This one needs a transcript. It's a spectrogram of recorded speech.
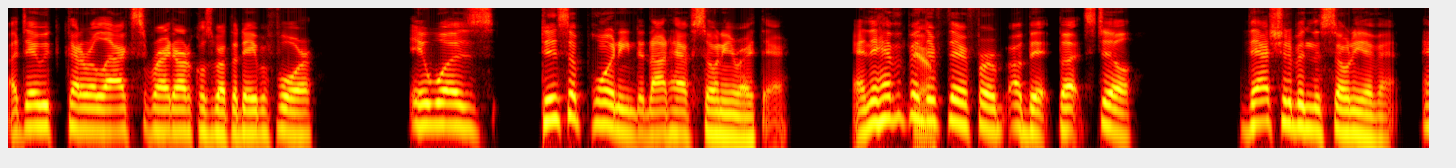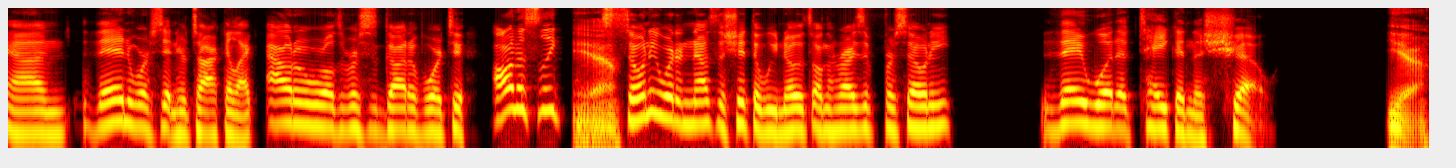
A day we could kind of relax, write articles about the day before. It was disappointing to not have Sony right there, and they haven't been Yeah. there for a bit, but still, that should have been the Sony event. And then we're sitting here talking like Outer Worlds versus God of War 2. Honestly, Yeah. Sony would announce the shit that we know is on the horizon for Sony, they would have taken the show. Yeah.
